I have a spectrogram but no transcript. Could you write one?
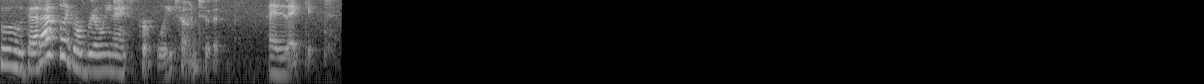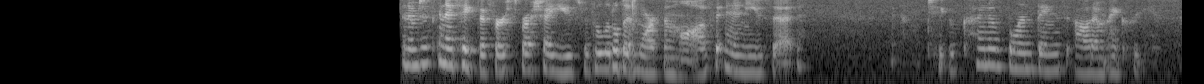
Ooh, that adds like a really nice purpley tone to it. I like it. And I'm just going to take the first brush I used with a little bit more of the mauve and use it to kind of blend things out in my crease.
